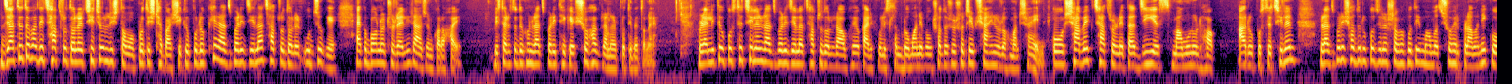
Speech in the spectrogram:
জাতীয়তাবাদী ছাত্র দলের ছিচল্লিশতম প্রতিষ্ঠা বার্ষিকী উপলক্ষে রাজবাড়ী জেলা ছাত্র দলের উদ্যোগে এক বর্ণাঢ্য র্যালির আয়োজন করা হয়। বিস্তারিত দেখুন রাজবাড়ী থেকে সোহাগ রানার প্রতিবেদনে। র্যালিতে উপস্থিত ছিলেন রাজবাড়ী জেলা ছাত্র দলের আহ্বায়ক আরিফুল ইসলাম রোমান এবং সদস্য সচিব শাহিনুর রহমান শাহিন ও সাবেক ছাত্র নেতা জি এস মামুনুল হক। আর উপস্থিত ছিলেন রাজবাড়ী সদর উপজেলার সভাপতি মোহাম্মদ সোহেল প্রামাণিক ও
